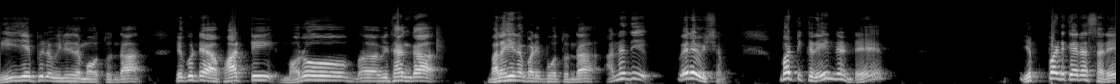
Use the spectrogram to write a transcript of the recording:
బీజేపీలో విలీనం అవుతుందా లేకుంటే ఆ పార్టీ మరో విధంగా బలహీనపడిపోతుందా? అన్నది వేరే విషయం. బట్ ఇక్కడ ఏంటంటే ఎప్పటికైనా సరే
